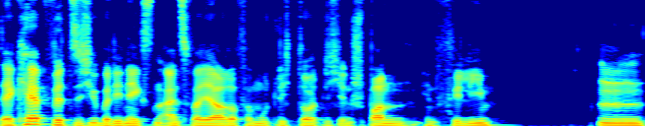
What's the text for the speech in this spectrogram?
der Cap wird sich über die nächsten ein, zwei Jahre vermutlich deutlich entspannen in Philly. Mhm.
